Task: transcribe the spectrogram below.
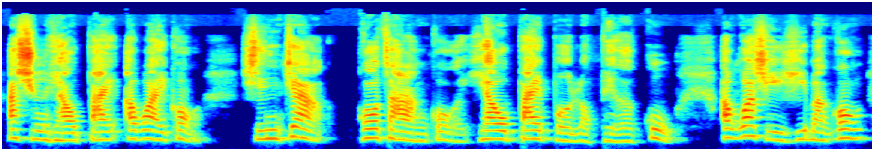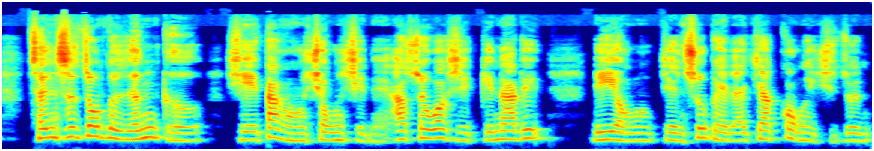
啊，伤摇摆，啊，我来讲，真正古早人讲诶，摇摆无落魄诶久，啊，我是希望讲陈时中的人格是会当互相信诶，啊，所以我是今仔日利用简书培来遮讲诶时阵，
